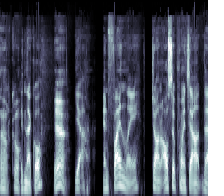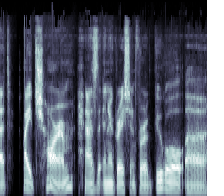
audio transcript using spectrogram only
Oh, cool. Isn't that cool? Yeah. Yeah. And finally, John also points out that PyCharm has the integration for Google uh,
